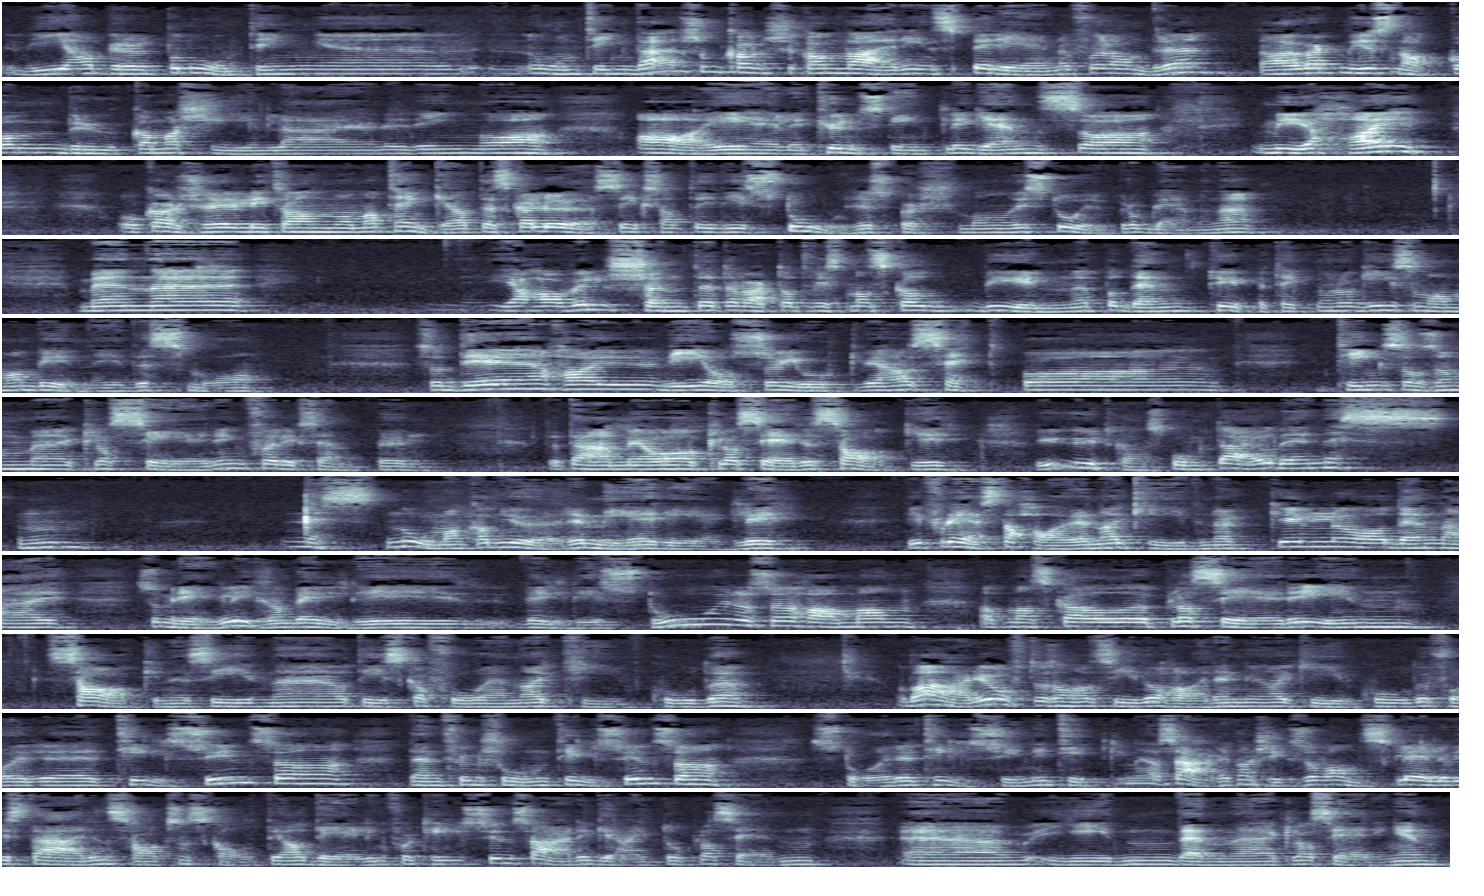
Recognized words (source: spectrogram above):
vi har prøvd på noen ting, eh, noen ting, der som kanskje kan være inspirerende for andre. Det har jo vært mye snakk om bruk av maskinlæring og AI, eller kunstig intelligens, og mye hype. Og kanskje litt sånn må man tenke at det skal løse sant, de store spørsmålene og de store problemene. Men eh, jeg har vel skjønt etter hvert at hvis man skal begynne på den type teknologi, så må man begynne i det små. Så det har vi også gjort. Vi har sett på ting sånn som eh, klassering, f.eks. Dette her med å klassere saker. I utgangspunktet er jo det nesten nesten noe man kan gjøre med regler. De fleste har en arkivnøkkel, og den er som regel ikke sånn veldig, veldig stor. Og så har man at man skal plassere inn sakene sine, at de skal få en arkivkode. Og da er det jo ofte sånn at si du har en arkivkode for eh, tilsyn, så den funksjonen tilsyn, så står det tilsyn i tittelen, ja, så er det kanskje ikke så vanskelig. Eller hvis det er en sak som skal til avdeling for tilsyn, så er det greit å plassere den, eh, gi den den eh, klasseringen.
